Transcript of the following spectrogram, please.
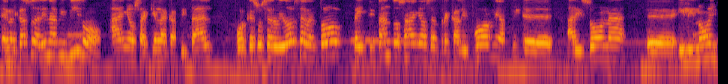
en el caso de Alina, vivido años aquí en la capital, porque su servidor se aventó veintitantos años entre California, eh, Arizona, eh, Illinois,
